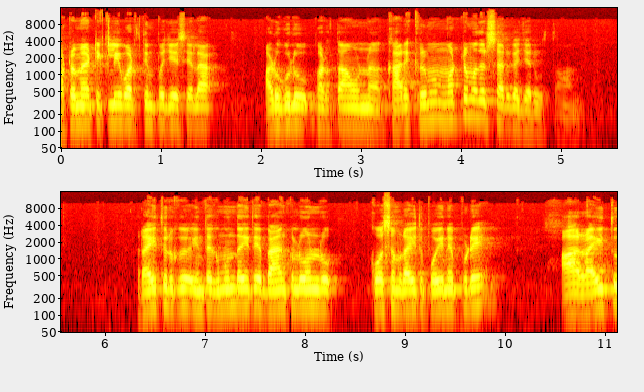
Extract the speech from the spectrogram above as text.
ఆటోమేటిక్లీ వర్తింపజేసేలా అడుగులు పడతా ఉన్న కార్యక్రమం మొట్టమొదటిసారిగా జరుగుతూ ఉంది. రైతులకు ఇంతకుముందు అయితే బ్యాంకు లోన్లు కోసం రైతు పోయినప్పుడే ఆ రైతు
